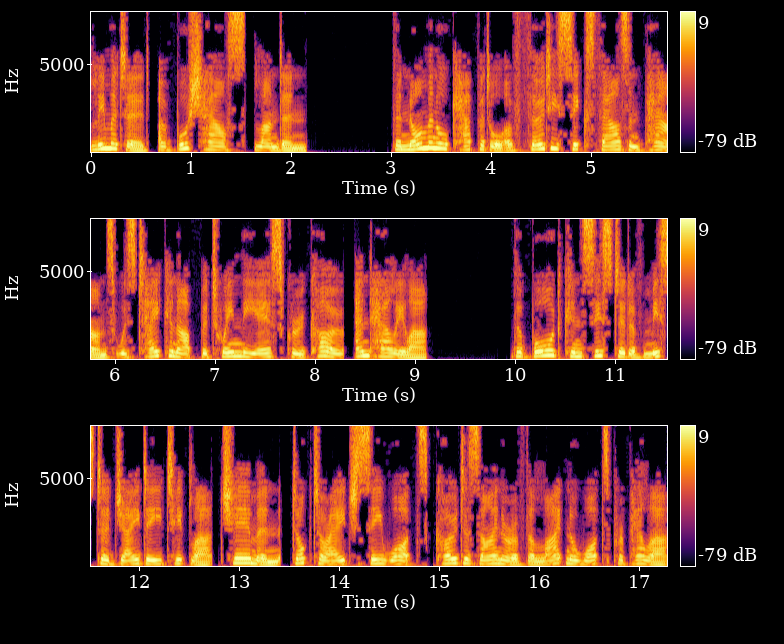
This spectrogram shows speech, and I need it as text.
Limited, of Bush House, London. The nominal capital of £36,000 was taken up between the Airscrew Co. and Halila. The board consisted of Mr. J. D. Tytler chairman, Dr. H. C. Watts co-designer of the Leitner Watts propeller,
